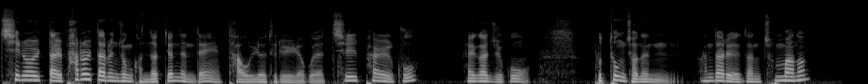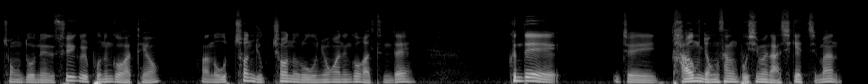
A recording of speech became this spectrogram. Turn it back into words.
7월 달, 8월 달은 좀 건너뛰었는데 다 올려드리려고요. 7, 8, 9 해가지고 보통 저는 한 달에 한 천만 원 정도는 수익을 보는 것 같아요. 한 5천, 6천으로 운용하는 것 같은데 근데 이제 다음 영상 보시면 아시겠지만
